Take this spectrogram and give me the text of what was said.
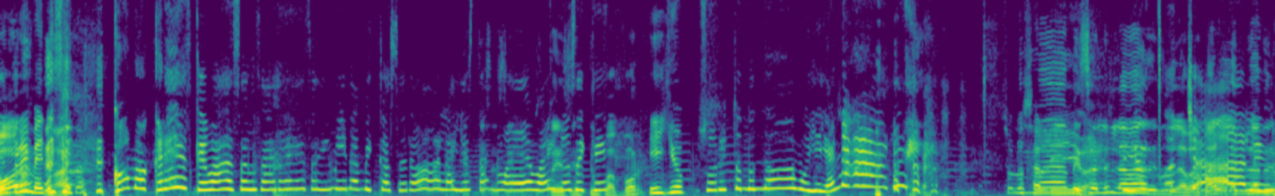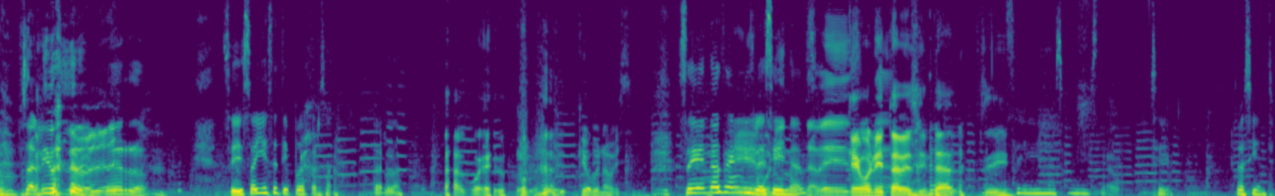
favor. y me dice, ¿cómo crees que vas a usar eso? Y mira mi cacerola, ya está nueva y Te no sé qué. favor. Y yo, pues ahorita no lavo. Y ella, no. Solo Mames, saliva. solo es lava de, yo, la, "Chale". la de saliva del perro. Sí, soy ese tipo de persona. Perdón. Ah, huevo. Qué buena- vecina. Sí, no son mis vez. Qué bonita vecindad. Sí. Sí, no son mis Sí, lo siento.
